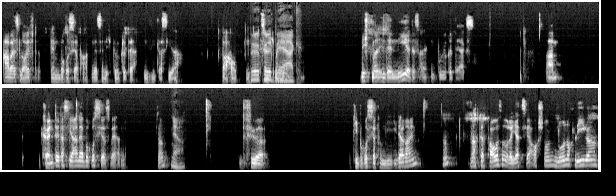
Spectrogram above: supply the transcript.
Aber es läuft im Borussia Park. Ist ja nicht Bökelberg, wie sie das hier behaupten. Bökelberg. Nicht, nicht mal in der Nähe des alten Bökelbergs. Ähm, könnte das Jahr der Borussias werden. Ne? Ja. Für die Borussia vom Niederrhein ne? nach der Pause oder jetzt ja auch schon nur noch Liga,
